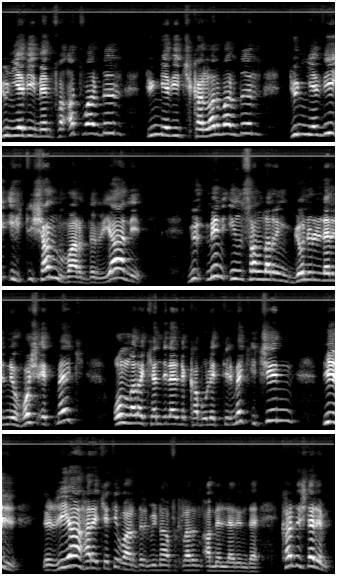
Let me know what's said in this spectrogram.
Dünyevi menfaat vardır, dünyevi çıkarlar vardır, dünyevi ihtişam vardır. Yani mümin insanların gönüllerini hoş etmek, onlara kendilerini kabul ettirmek için bir riya hareketi vardır münafıkların amellerinde. Kardeşlerim,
